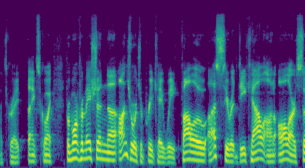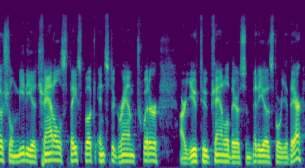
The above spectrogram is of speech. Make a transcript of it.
That's great. Thanks, Coy. For more information uh, on Georgia Pre K Week, follow us here at Decal on all our social media channels Facebook, Instagram, Twitter, our YouTube channel. There's some videos for you there.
